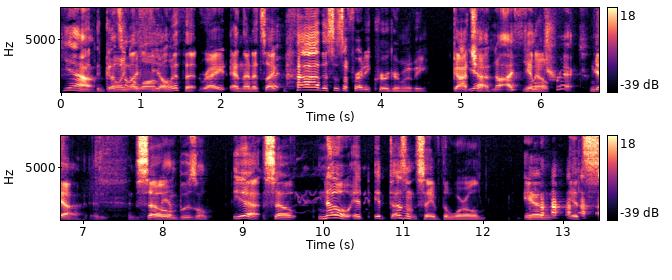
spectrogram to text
Yeah, going along with it, right? And then it's like, ah, this is a Freddy Krueger movie. Gotcha. Yeah, no, I feel you know? tricked. Yeah. and, and So- bamboozled. Yeah, so no, it it doesn't save the world, and it's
